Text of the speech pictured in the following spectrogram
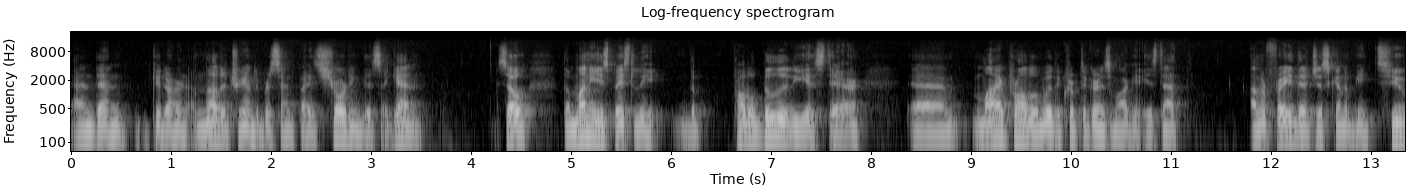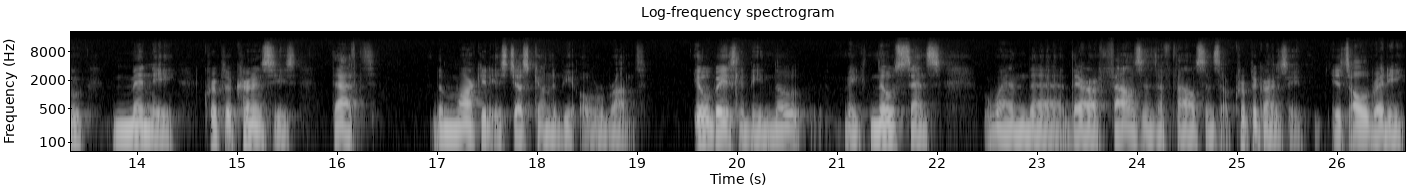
and then could earn another 300% by shorting this again. So the money is basically the probability is there um, my problem with the cryptocurrency market is that I'm afraid there's just going to be too many cryptocurrencies that the market is just going to be overrun. It will basically be no make no sense when uh, there are thousands and thousands of cryptocurrency. It's already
